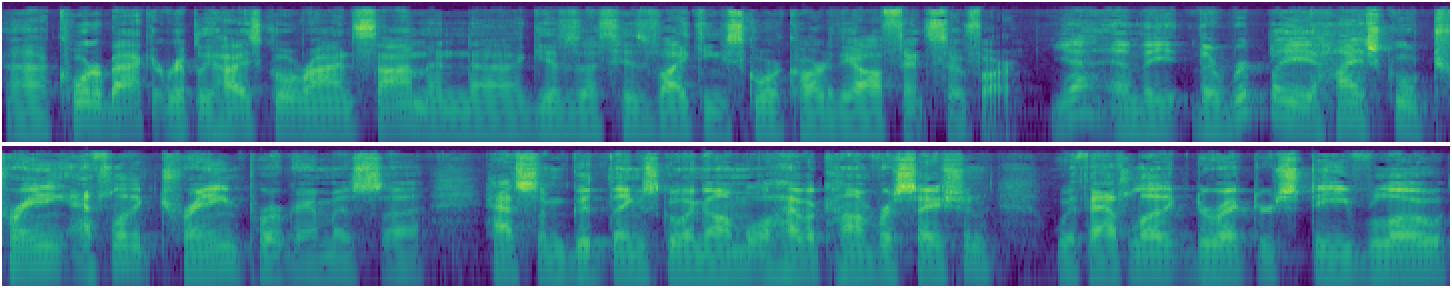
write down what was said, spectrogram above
uh, quarterback at Ripley High School, Ryan Simon, uh, gives us his Viking scorecard of the offense so far. Yeah, and the, the Ripley High School training athletic training program is, uh, has some good things going on. We'll have a conversation with athletic director Steve Lowe.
